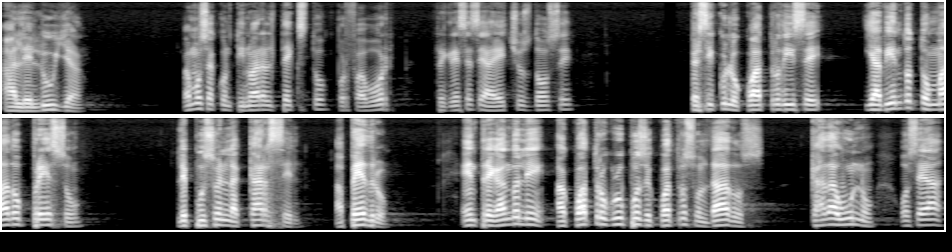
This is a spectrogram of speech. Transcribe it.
Aleluya. Vamos a continuar al texto, por favor. Regrésese a Hechos 12. Versículo 4 dice, y habiendo tomado preso, le puso en la cárcel a Pedro, entregándole a cuatro grupos de cuatro soldados, cada uno. O sea,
